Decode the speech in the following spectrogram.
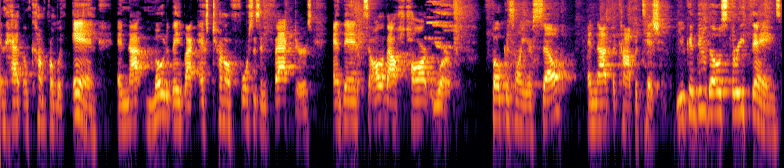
and have them come from within and not motivated by external forces and factors. And then it's all about hard work. Focus on yourself and not the competition. You can do those three things,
